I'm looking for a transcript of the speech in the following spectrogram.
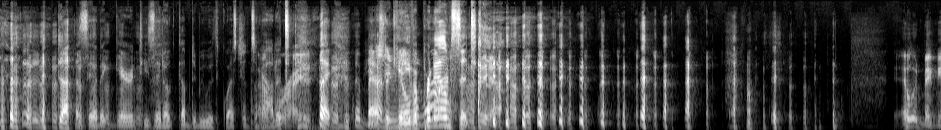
it does. And it guarantees they don't come to me with questions about it. Like, the bastard even can't know even pronounce it. yeah. it would make me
